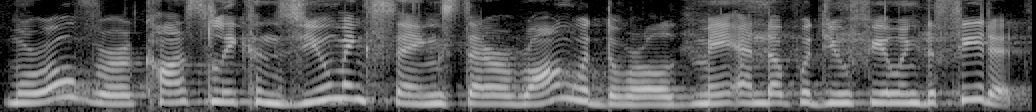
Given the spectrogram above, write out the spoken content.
Moreover, constantly consuming things that are wrong with the world may end up with you feeling defeated.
